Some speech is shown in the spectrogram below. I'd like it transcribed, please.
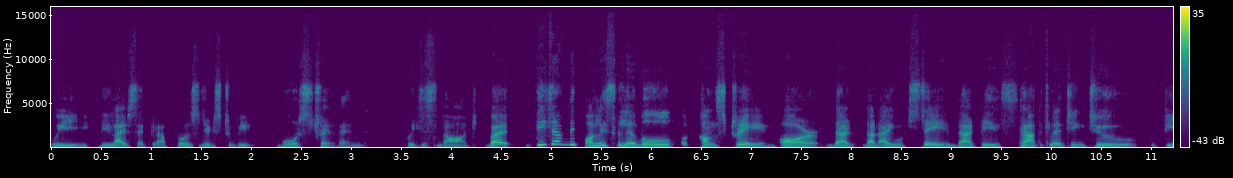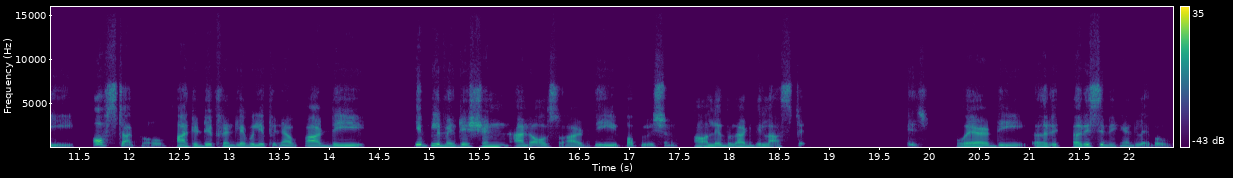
we the life cycle approach needs to be more strengthened which is not. But these are the policy level constraint or that, that I would say that is translating to the obstacle at a different level, if you know, at the implementation and also at the population uh, level at the last stage, where the uh, re- uh, receiving end level.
